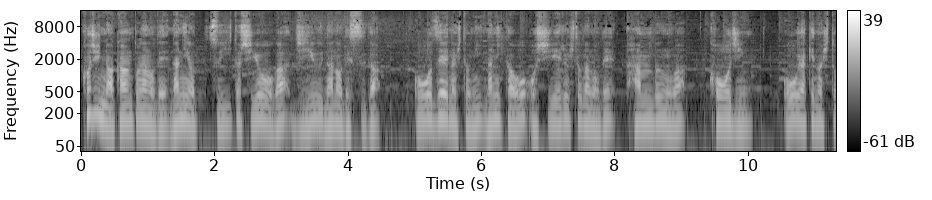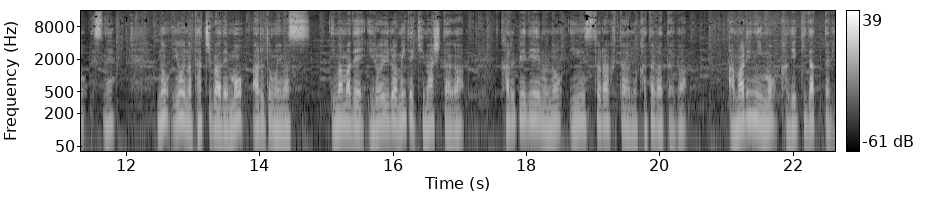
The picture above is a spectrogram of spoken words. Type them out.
個人のアカウントなので何をツイートしようが自由なのですが大勢の人に何かを教える人なので半分は公人公の人ですね。のような立場でもあると思います。今までいろいろ見てきましたがカルペディエムのインストラクターの方々があまりにも過激だったり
